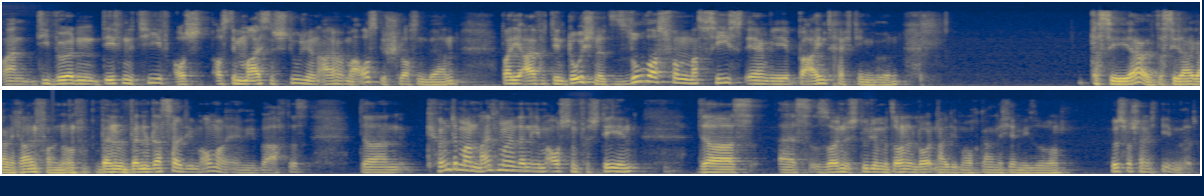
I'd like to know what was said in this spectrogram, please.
man, die würden definitiv aus, aus den meisten Studien einfach mal ausgeschlossen werden, weil die einfach den Durchschnitt sowas von massivst irgendwie beeinträchtigen würden, dass sie, ja, dass sie da gar nicht reinfallen. Und wenn, wenn du das halt eben auch mal irgendwie beachtest, dann könnte man manchmal dann eben auch schon verstehen, dass es solche Studien mit solchen Leuten halt eben auch gar nicht irgendwie so höchstwahrscheinlich geben wird.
